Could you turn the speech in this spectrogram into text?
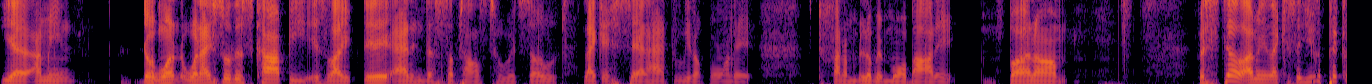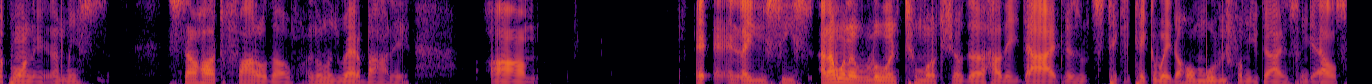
yeah, I mean, the one when I saw this copy, it's like they adding the subtitles to it. So like I said, I had to read up on it to find a little bit more about it. But um, but still, I mean, like I said, you can pick up on it. I mean, it's, it's not hard to follow though. I know you read about it. Um, and, and, like you see, I don't want to ruin too much of the how they die because it's take take away the whole movie from you guys and gals.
